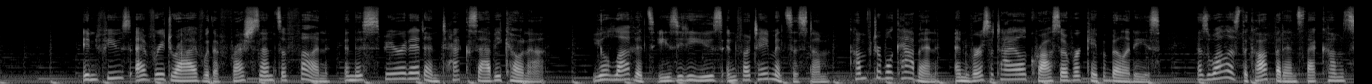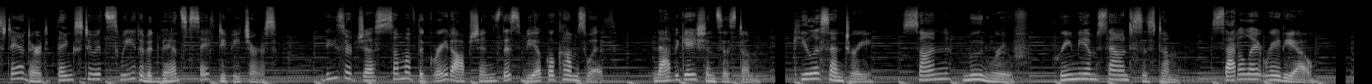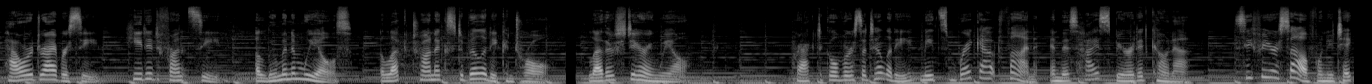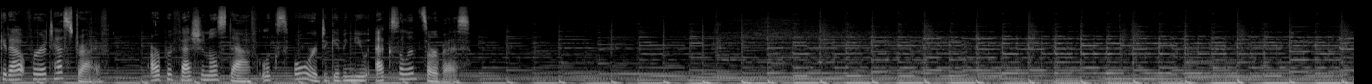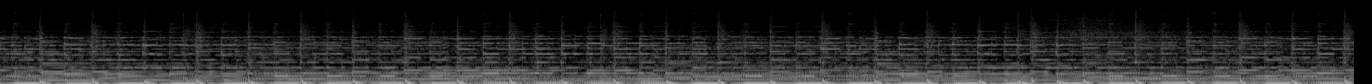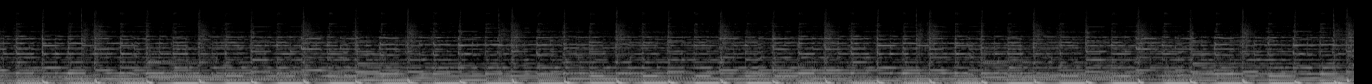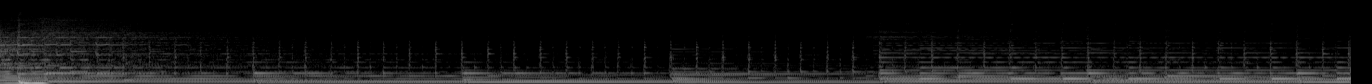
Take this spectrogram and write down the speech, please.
Infuse every drive with a fresh sense of fun in this spirited and tech-savvy Kona. You'll love its easy-to-use infotainment system, comfortable cabin, and versatile crossover capabilities, as well as the confidence that comes standard thanks to its suite of advanced safety features. These are just some of the great options this vehicle comes with. Navigation system, keyless entry, sun, moonroof, premium sound system, satellite radio, power driver seat, heated front seat, aluminum wheels, electronic stability control, leather steering wheel. Practical versatility meets breakout fun in this high-spirited Kona. See for yourself when you take it out for a test drive. Our professional staff looks forward to giving you excellent service.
